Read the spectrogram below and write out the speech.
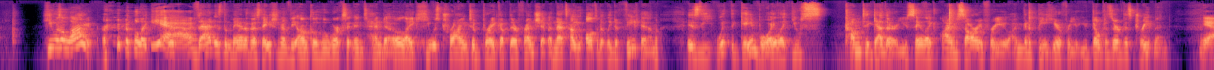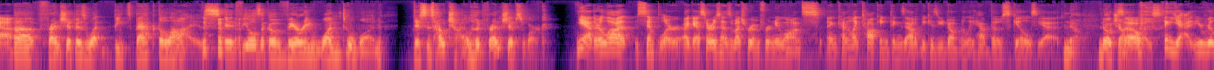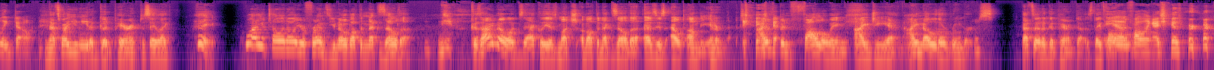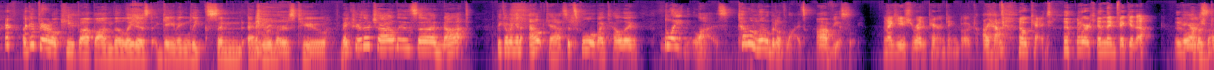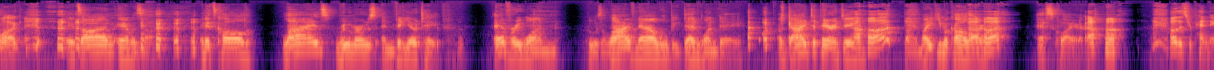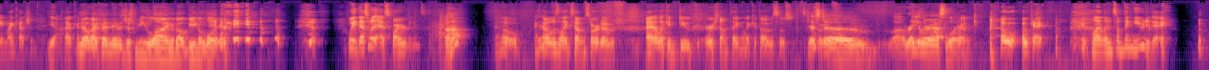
he was a liar. like Yeah. like, that is the manifestation of the uncle who works at Nintendo. Like he was trying to break up their friendship, and that's how you ultimately defeat him. Is with the Game Boy, like you s- come together. You say like, "I'm sorry for you. I'm gonna be here for you. You don't deserve this treatment." Yeah. Uh, friendship is what beats back the lies. it feels like a very one to one. This is how childhood friendships work. Yeah, they're a lot simpler, I guess. There isn't as much room for nuance and kind of like talking things out because you don't really have those skills yet. No, no child So, does. yeah, you really don't. And that's why you need a good parent to say, like, hey, why are you telling all your friends you know about the next Zelda? Yeah. Because I know exactly as much about the next Zelda as is out on the internet. I've been following IGN. I know the rumors. That's what a good parent does. They follow. Yeah, following IGN. A good parent will keep up on the latest gaming leaks and, and rumors to make sure their child is uh, not becoming an outcast at school by telling blatant lies. Tell a little bit of lies, obviously. Mikey, you should write a parenting book. I have. Okay. Where can they pick it up? Amazon. plug. It's on Amazon. And it's called Lies, Rumors, and Videotape. Everyone who is alive now will be dead one day. A Guide to Parenting Huh? by Mikey McCollar, Huh? Esquire. Uh-huh. Oh, that's your pen name. I gotcha. Yeah. Okay. No, my pen name is just me lying about being a lawyer. Wait, that's what Esquire means? Uh huh. Oh, I thought it was like some sort of, I don't know, like a duke or something. Like I thought it was so. Just sort of a, a regular ass lawyer. rank. Oh, okay. Well, I learned something new today.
